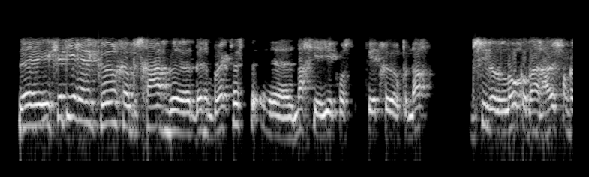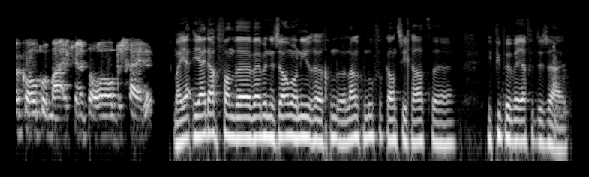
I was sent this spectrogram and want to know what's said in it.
Nee, ik zit hier in een keurige beschaafde bed and breakfast. Uh, nachtje hier kost 40 euro per nacht. Misschien dat een local daar een huis van kan kopen, maar ik vind het al wel bescheiden. Maar jij, jij dacht van, de, we hebben in de zomer nog niet uh, lang genoeg vakantie gehad. Uh, die piepen weer even tussenuit.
